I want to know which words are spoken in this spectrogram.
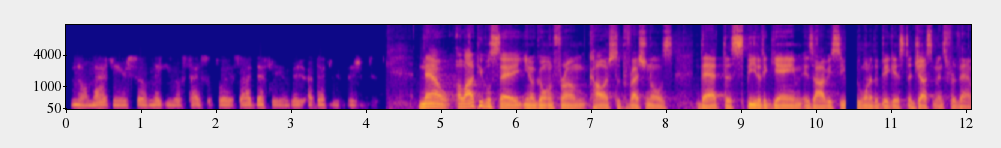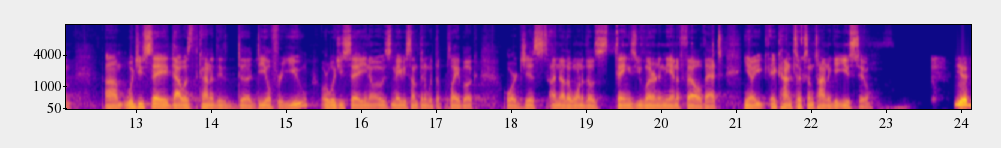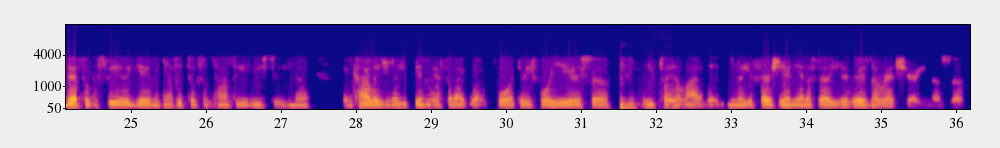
you know, imagine yourself making those types of plays. So I definitely, envision, I definitely envisioned it. Now, a lot of people say, you know, going from college to professionals, that the speed of the game is obviously one of the biggest adjustments for them. Um, would you say that was kind of the, the, deal for you, or would you say, you know, it was maybe something with the playbook, or just another one of those things you learn in the NFL that you know it kind of took some time to get used to? Yeah, definitely the speed of the game. It definitely took some time to get used to. You know, in college, you know, you've been there for like what four, three, four years, so mm-hmm. you've played a lot. But you know, your first year in the NFL, you know, there is no red shirt, you know. So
